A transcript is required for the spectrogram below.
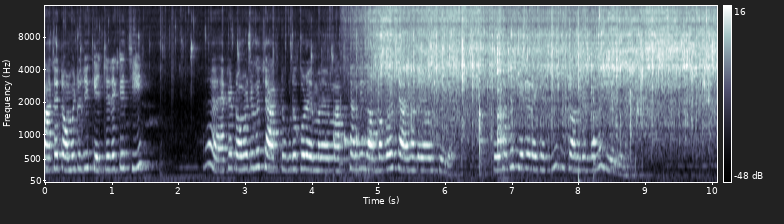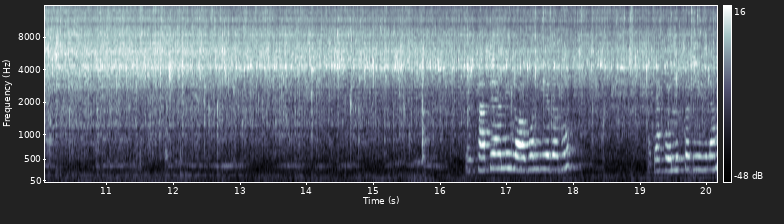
কাঁচা টমেটো যে কেটে রেখেছি হ্যাঁ একটা টমেটোকে চার টুকরো করে মানে মাঝখান দিয়ে লম্বা করে চার ভাগে যেমন ছেড়ে সেইভাবে কেটে রেখেছি, দুটো অন্ডের দামে দিয়ে দিলাম। এর সাথে আমি লবণ দিয়ে দেবো। আচ্ছা হলুদটা দিয়ে দিলাম।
